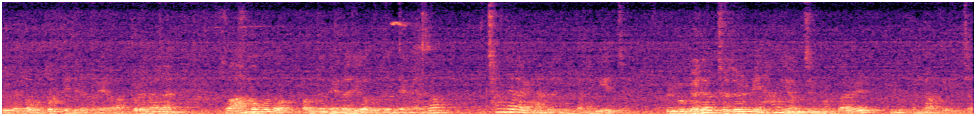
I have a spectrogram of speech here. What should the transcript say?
그걸 또 오토페이지라고 그래요. 그러면은 또안 먹어도 어느 에너지가 보존되면서 청결하게 만드는 효과가 생기겠죠. 그리고 면역 조절 및 항염증 효과를 본다고 되어 있죠.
